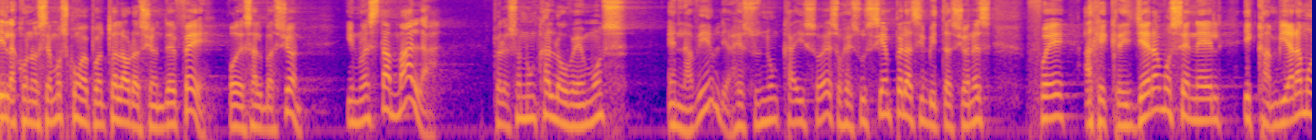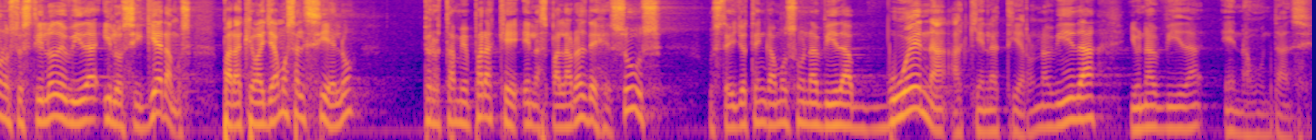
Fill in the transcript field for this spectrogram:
Y la conocemos como de pronto la oración de fe o de salvación. Y no está mala, pero eso nunca lo vemos en la Biblia. Jesús nunca hizo eso. Jesús siempre las invitaciones fue a que creyéramos en Él y cambiáramos nuestro estilo de vida y lo siguiéramos para que vayamos al cielo, pero también para que en las palabras de Jesús usted y yo tengamos una vida buena aquí en la tierra, una vida y una vida en abundancia.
